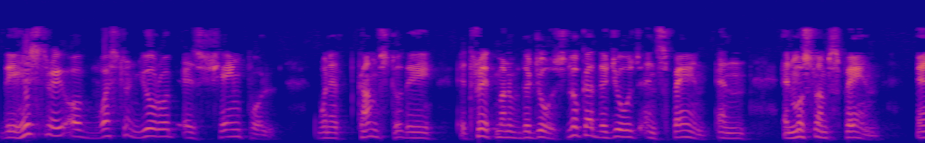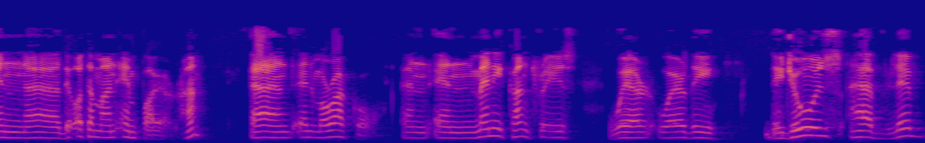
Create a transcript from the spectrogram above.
the history of Western Europe is shameful when it comes to the treatment of the Jews. Look at the Jews in Spain and in Muslim Spain, in uh, the Ottoman Empire, huh? and in Morocco, and in many countries where where the the Jews have lived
